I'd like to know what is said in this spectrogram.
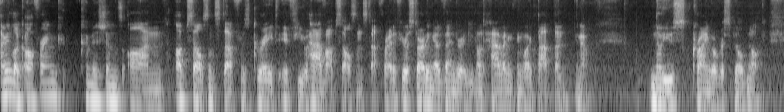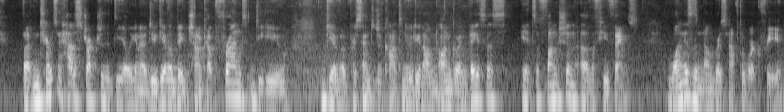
I mean, look, offering commissions on upsells and stuff is great if you have upsells and stuff, right? If you're starting a vendor and you don't have anything like that, then you know, no use crying over spilled milk. But in terms of how to structure the deal, you know, do you give a big chunk up front? Do you give a percentage of continuity on an ongoing basis? It's a function of a few things. One is the numbers have to work for you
